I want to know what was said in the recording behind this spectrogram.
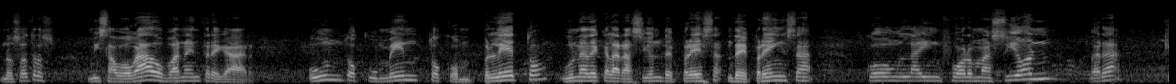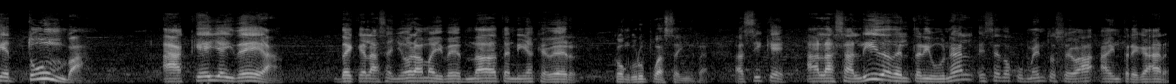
nosotros, mis abogados, van a entregar un documento completo, una declaración de, prensa con la información, ¿verdad?, que tumba aquella idea de que la señora Maibet nada tenía que ver con Grupo Asenra. Así que a la salida del tribunal ese documento se va a entregar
